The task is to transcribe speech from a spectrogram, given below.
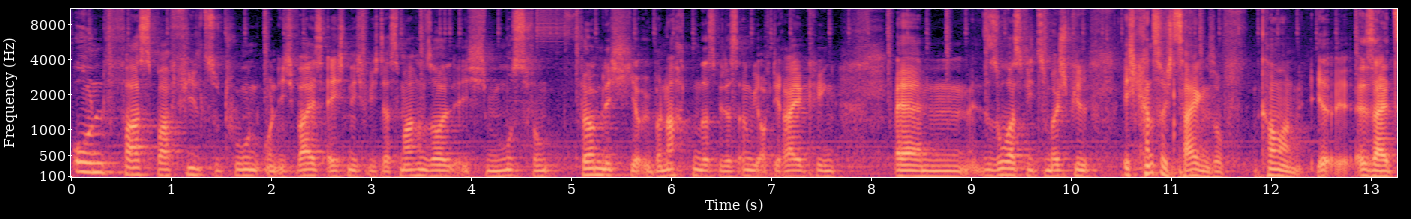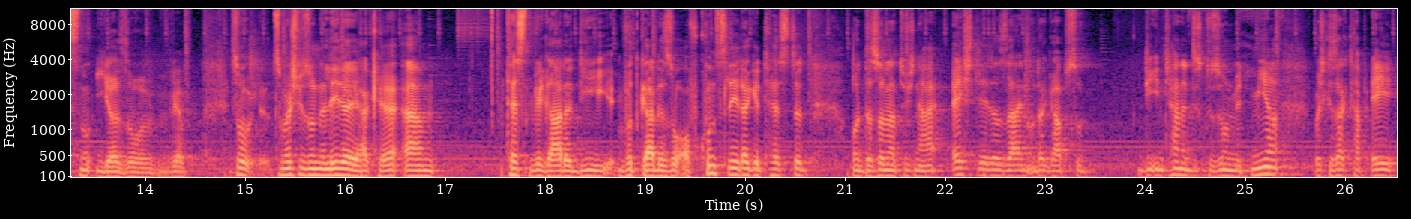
unfassbar viel zu tun und ich weiß echt nicht, wie ich das machen soll. Ich muss förmlich hier übernachten, dass wir das irgendwie auf die Reihe kriegen. Ähm, sowas wie zum Beispiel, ich kann es euch zeigen, so, come on, ihr, ihr seid nur ihr, so, wir, so, zum Beispiel so eine Lederjacke, ähm, testen wir gerade, die wird gerade so auf Kunstleder getestet und das soll natürlich eine Echtleder sein und da gab es so die interne Diskussion mit mir, wo ich gesagt habe, ey,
